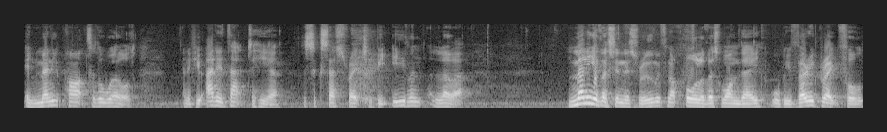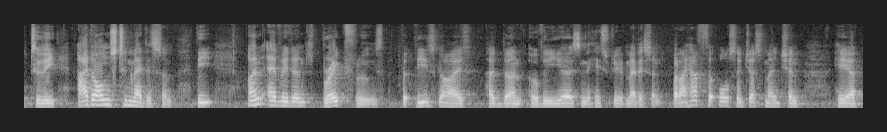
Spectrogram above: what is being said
in many parts of the world. And if you added that to here, the success rate would be even lower. Many of us in this room, if not all of us one day, will be very grateful to the add-ons to medicine, the unevidenced breakthroughs that these guys had done over the years in the history of medicine. But I have to also just mention here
